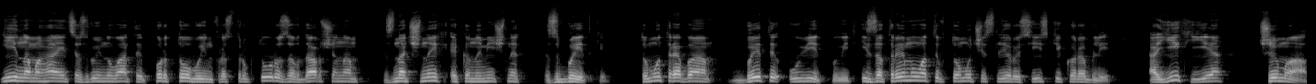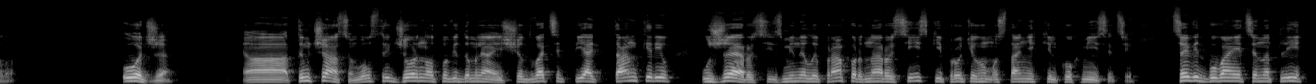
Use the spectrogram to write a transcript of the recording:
і намагається зруйнувати портову інфраструктуру, завдавши нам значних економічних збитків. Тому треба бити у відповідь і затримувати в тому числі російські кораблі. А їх є чимало. Отже, тим часом Wall Street Journal повідомляє, що 25 танкерів уже Росі... змінили прапор на російський протягом останніх кількох місяців. Це відбувається на тлі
